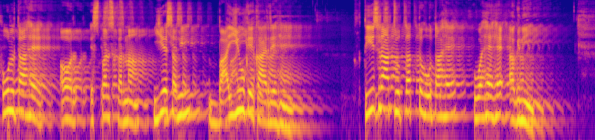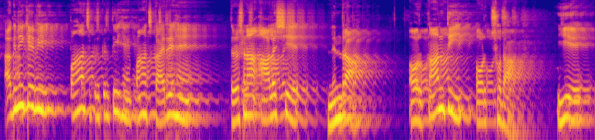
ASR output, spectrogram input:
फूलता है और स्पर्श करना, ये सभी वायु के कार्य हैं। तीसरा जो तत्व होता है, वह है अग्नि। अग्नि के भी पाँच प्रकृति हैं, पाँच कार्य हैं। तृष्णा, आलस्य, निंद्रा। और कांति और क्षुधा। ये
